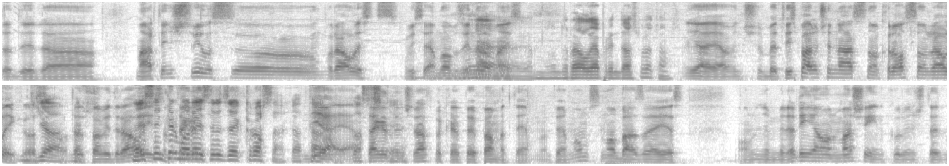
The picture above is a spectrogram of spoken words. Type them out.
tad ir uh, Mārtiņš Svilis, uh, rallists, visiem labi zināmais. Jā, jā, jā. Nu, Rāli aprindās, protams. Jā, jā, viņš, bet vispār viņš ir nācis no krosa un rallija. Jā, tad pa vidu Es rallijas. viņu pirmo tagad- reizi redzēju krosā. kā tādu Jā, jā. klasisku, Tagad viņš ir atpakaļ pie pamatiem. Pie mums nobāzējies. Un viņam ir arī jauna mašīna, kur viņš tad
